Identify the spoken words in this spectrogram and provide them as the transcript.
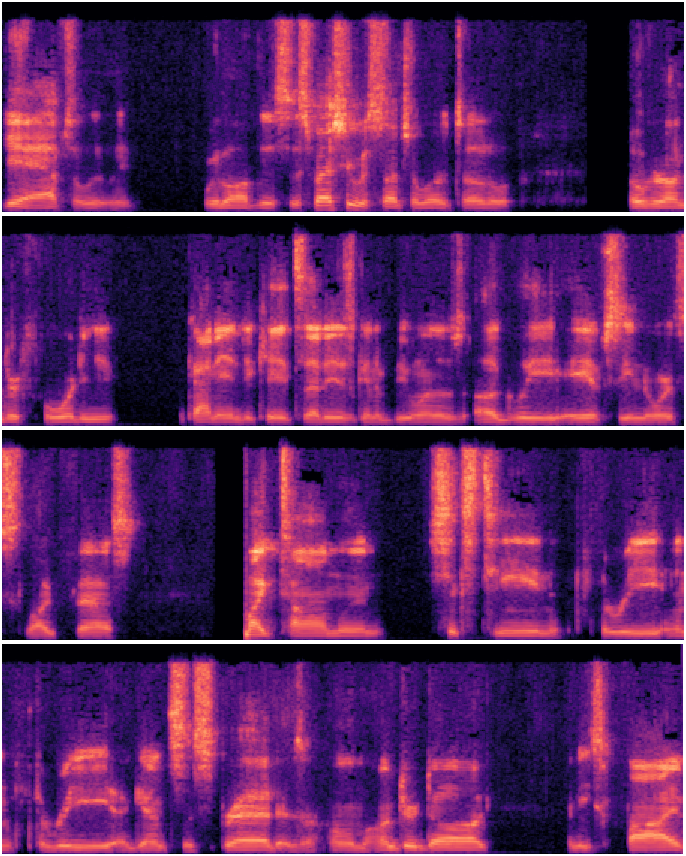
Yeah, absolutely we love this, especially with such a low total. Over under 40 kind of indicates that is going to be one of those ugly AFC North slugfest. Mike Tomlin, 16, 3 and 3 against the spread as a home underdog, and he's 5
